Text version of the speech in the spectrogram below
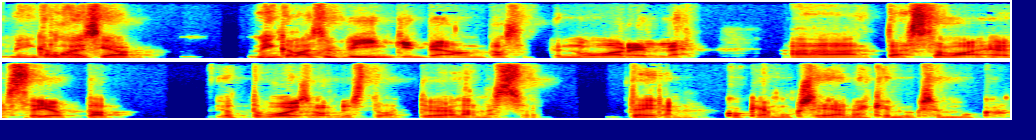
minkälaisia, minkälaisen vinkin te antaisitte nuorille ää, tässä vaiheessa, jotta, jotta voisi onnistua työelämässä teidän kokemuksen ja näkemyksen mukaan?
